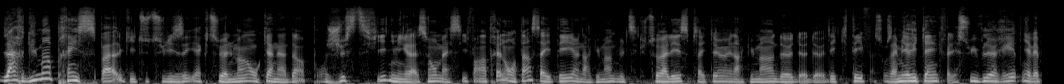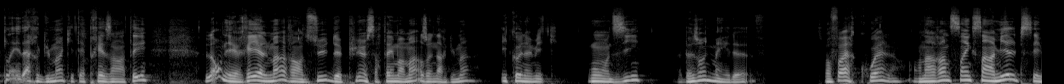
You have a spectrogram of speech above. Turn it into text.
L'argument principal qui est utilisé actuellement au Canada pour justifier l'immigration massive, en très longtemps, ça a été un argument de multiculturalisme, ça a été un argument de- de- d'équité face aux Américains, qu'il fallait suivre le rythme. Il y avait plein d'arguments qui étaient présentés. Là, on est réellement rendu depuis un certain moment dans un argument économique, où on dit on a besoin de main-d'œuvre. Tu vas faire quoi, là? On en rentre 500 000 puis c'est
